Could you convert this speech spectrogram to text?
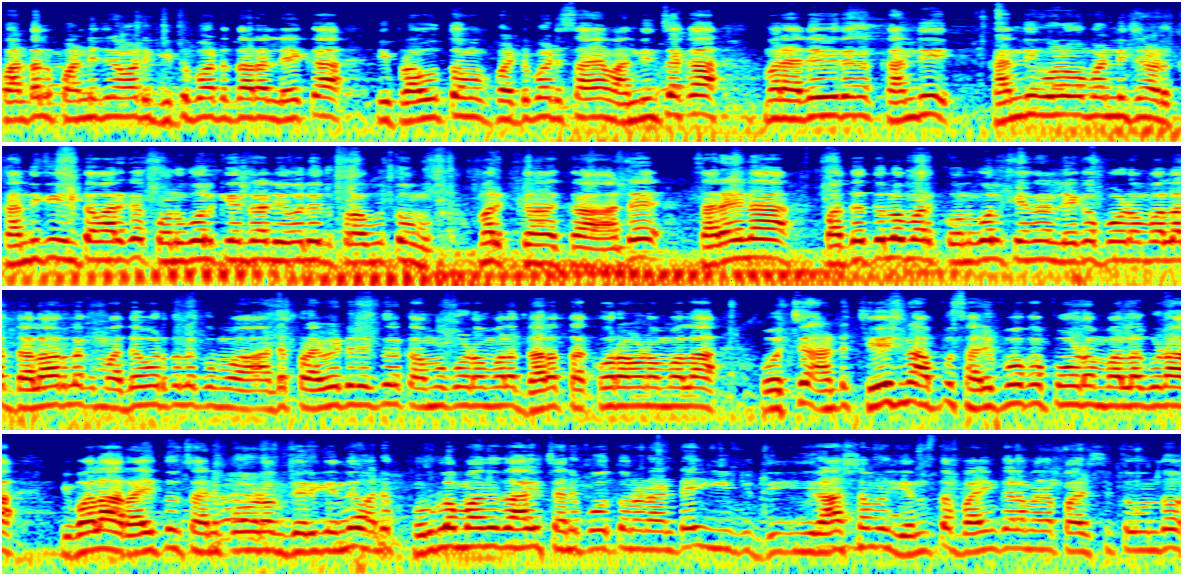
పంటలు పండించిన వాడికి గిట్టుబాటు ధర లేక ఈ ప్రభుత్వం పెట్టుబడి సాయం అందించక మరి అదేవిధంగా కంది కంది కూడా పండించినాడు. కందికి ఇంతవరకు కొనుగోలు కేంద్రాలు ఇవ్వలేదు ప్రభుత్వం. మరి అంటే సరైన పద్ధతిలో మరి కొనుగోలు కేంద్రం లేకపోవడం వల్ల దళారులకు మధ్యవర్తులకు అంటే ప్రైవేటు వ్యక్తులకు అమ్ముకోవడం వల్ల ధర తక్కువ రావడం వల్ల వచ్చే అంటే చేసిన అప్పు సరిపోకపోవడం వల్ల కూడా ఇవాళ రైతు చనిపోవడం జరిగింది. అంటే పురుగుల మందు దాగి చనిపోతున్నాడు అంటే ఈ రాష్ట్రంలో ఎంత భయంకరమైన పరిస్థితి ఉందో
